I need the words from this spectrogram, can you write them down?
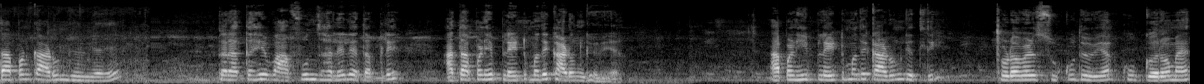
तर आपण काढून घेऊया हे. तर आता हे वाफून झालेले आहेत आपले. आता आपण हे प्लेटमध्ये काढून घेऊया. आपण ही प्लेटमध्ये काढून घेतली. थोडा वेळ सुकू देऊया. खूप गरम आहेत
